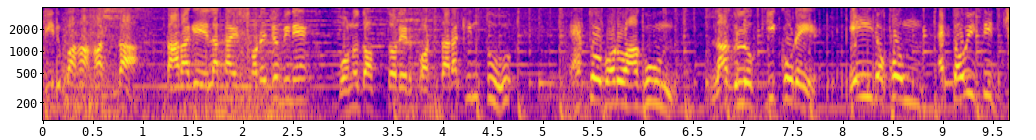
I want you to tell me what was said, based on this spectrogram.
বীরবাহা হাসদা। তার আগে এলাকায় সরেজমিনে বন দফতরের কর্তারা কিন্তু এত বড় আগুন। লাগল কি করে? এই রকম একটা ঐতিহ্য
